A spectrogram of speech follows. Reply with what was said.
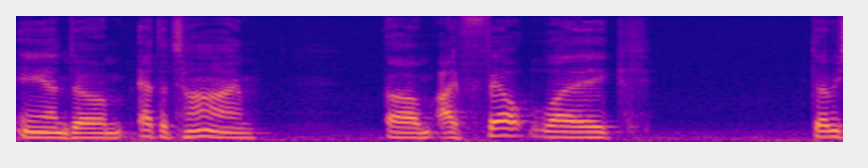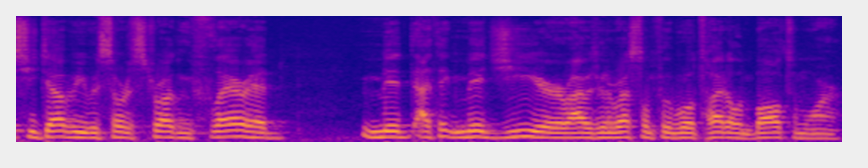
and um, at the time, um, I felt like WCW was sort of struggling. Flair had mid, I think mid-year, I was going to wrestle him for the world title in Baltimore,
